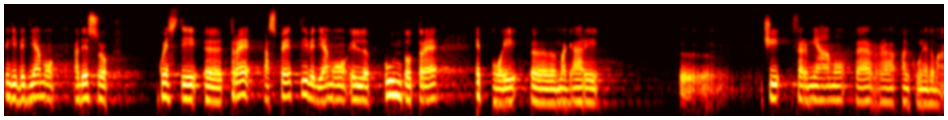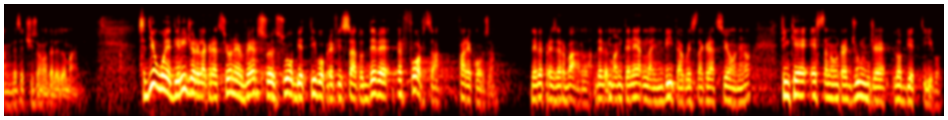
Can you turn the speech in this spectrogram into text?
Quindi vediamo adesso questi eh, tre aspetti, vediamo il punto 3 e poi eh, magari eh, ci fermiamo per alcune domande, se ci sono delle domande. Se Dio vuole dirigere la creazione verso il suo obiettivo prefissato, deve per forza fare cosa? deve preservarla, deve mantenerla in vita questa creazione, no? finché essa non raggiunge l'obiettivo.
